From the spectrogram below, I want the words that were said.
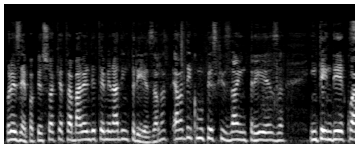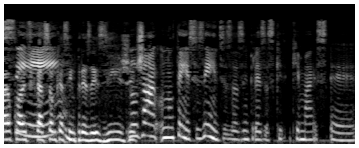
por exemplo, a pessoa que trabalha em determinada empresa, ela, ela tem como pesquisar a empresa, entender qual é a Sim. qualificação que essa empresa exige. Não, já, não tem esses índices, as empresas que, que mais é,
